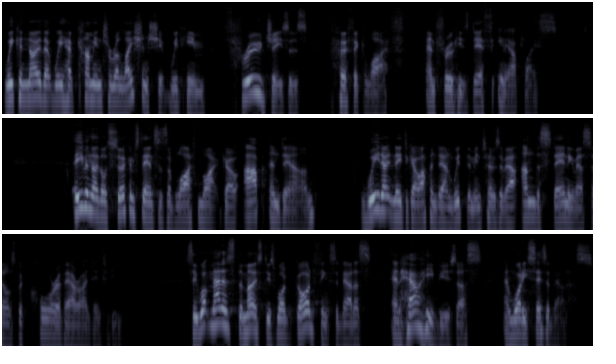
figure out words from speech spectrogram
We can know that we have come into relationship with Him through Jesus' perfect life and through his death in our place. Even though the circumstances of life might go up and down, we don't need to go up and down with them in terms of our understanding of ourselves, the core of our identity. See, what matters the most is what God thinks about us and how he views us and what he says about us.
